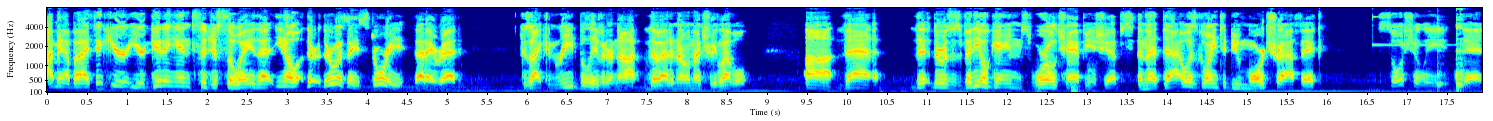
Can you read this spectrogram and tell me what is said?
I mean, but I think you're you're getting into just the way that you know. There there was a story that I read because I can read, believe it or not, though at an elementary level. Uh, that th- there was this video games world championships, and that that was going to do more traffic socially than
